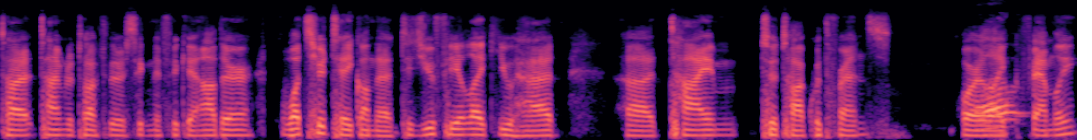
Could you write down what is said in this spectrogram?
t- time to talk to their significant other. What's your take on that? Did you feel like you had uh, time to talk with friends or Uh, like family?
